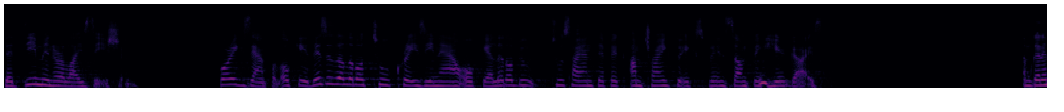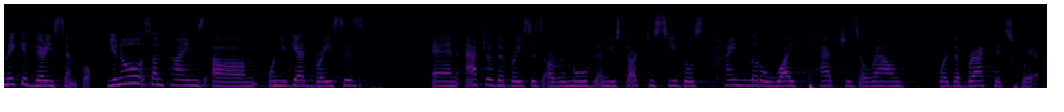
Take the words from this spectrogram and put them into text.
the demineralization. For example, okay, this is a little too crazy now, okay, a little bit too scientific. I'm trying to explain something here, guys. I'm gonna make it very simple. You know, sometimes um, when you get braces, and after the braces are removed, and you start to see those tiny little white patches around where the brackets were.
